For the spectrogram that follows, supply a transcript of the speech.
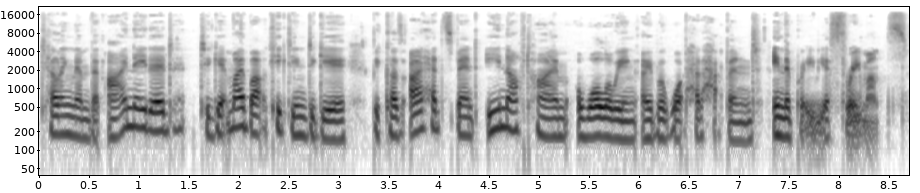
telling them that I needed to get my butt kicked into gear because I had spent enough time wallowing over what had happened in the previous three months.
